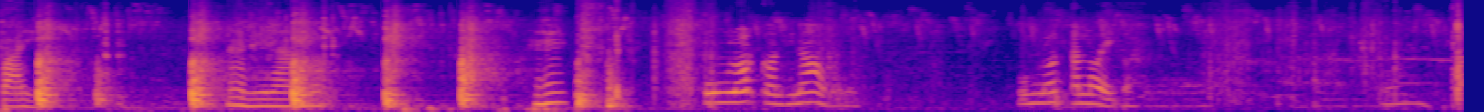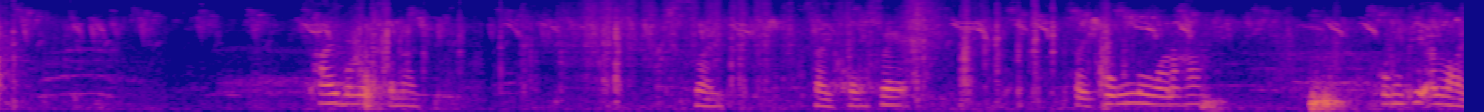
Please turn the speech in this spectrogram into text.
ไปน้ำมีนางเนาะเฮ้ปรุงรสก่อนพี่น้องมาปรุงรสอร่อยกว่าอืมไทยบลุกกันเลยใส่ใส่ของแซ่ใส่ทงนัวนะคะ ทงที่อร่อย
